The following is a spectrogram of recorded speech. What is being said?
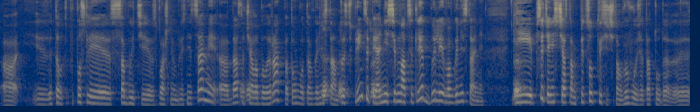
А, это вот после событий с башнями-близнецами, а, да, сначала был Ирак, потом вот Афганистан. Да, То есть, в принципе, да. они 17 лет были в Афганистане. Да. И, представляете, они сейчас там 500 тысяч там вывозят оттуда э,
